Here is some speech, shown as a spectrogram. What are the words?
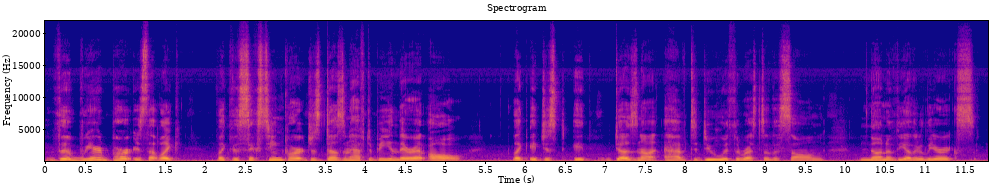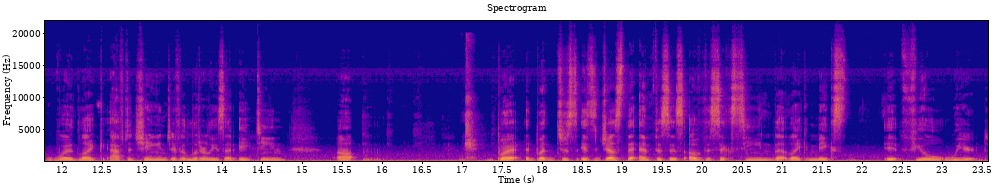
the weird part is that like like the 16 part just doesn't have to be in there at all. Like it just it does not have to do with the rest of the song. None of the other lyrics would like have to change if it literally said 18. Um, but but just it's just the emphasis of the 16 that like makes it feel weird.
